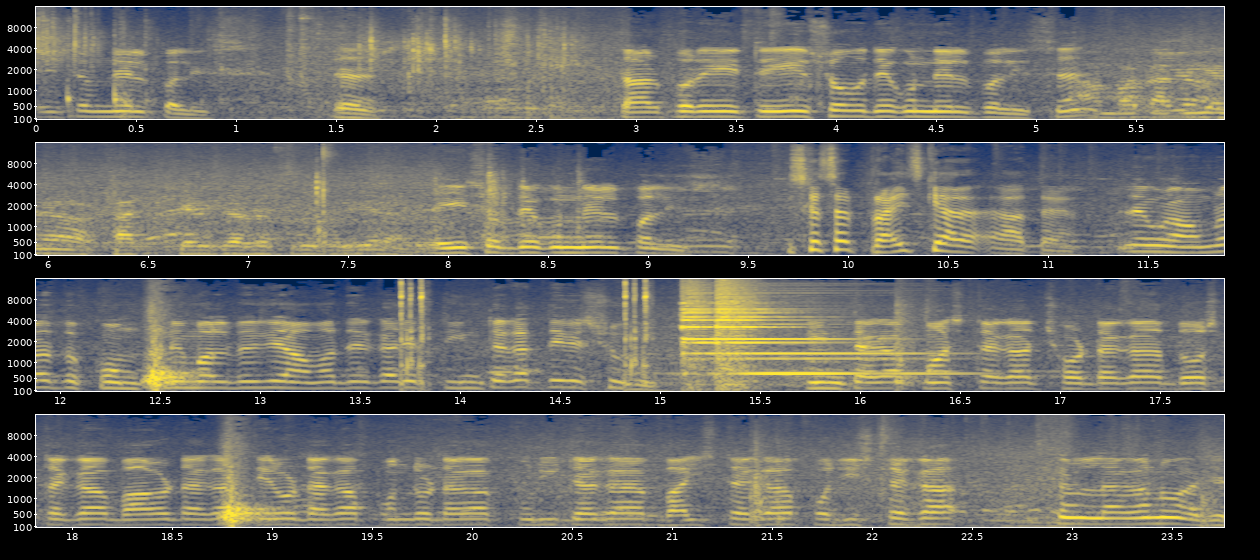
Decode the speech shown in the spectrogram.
এইসব নেল পালিশ হ্যাঁ তারপরে এটা এইসব দেখুন নেল পালিশ হ্যাঁ এইসব দেখুন নেল পালিশ इसका सर प्राइस क्या आता है দেখুন আমরা তো কোম্পানি মাল বেশি আমাদের কাছে তিন টাকা থেকে শুরু তিন টাকা পাঁচ টাকা ছ টাকা দশ টাকা বারো টাকা তেরো টাকা পনেরো টাকা কুড়ি টাকা বাইশ টাকা পঁচিশ টাকা এরকম লাগানো আছে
